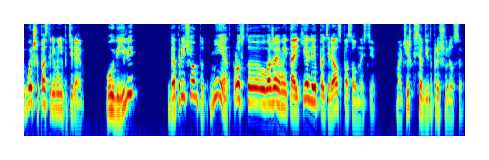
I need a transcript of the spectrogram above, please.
больше пастырей мы не потеряем. Убили? Да при чем тут? Нет, просто уважаемый Тайкелли потерял способности. Мальчишка сердито прищурился.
